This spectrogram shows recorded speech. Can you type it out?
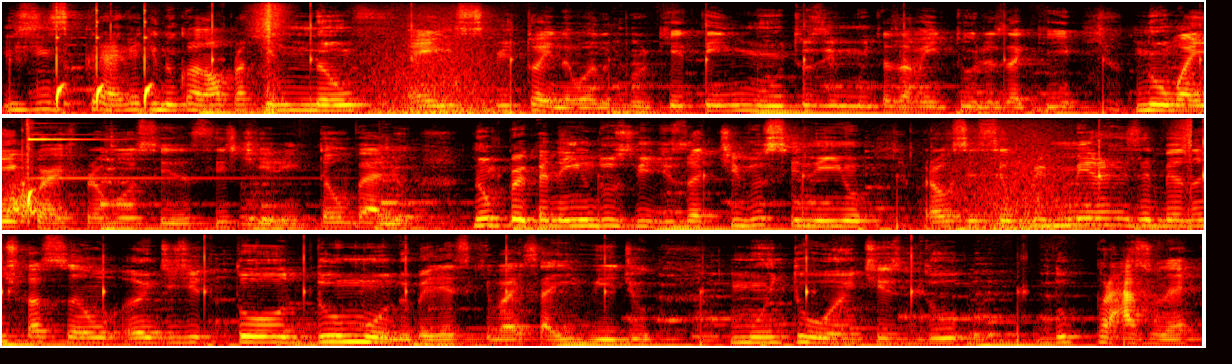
e se inscreve aqui no canal pra quem não é inscrito ainda, mano. Porque tem muitos e muitas aventuras aqui no Minecraft pra vocês assistirem. Então, velho, não perca nenhum dos vídeos, ative o sininho pra você ser o primeiro a receber a notificação antes de todo mundo, beleza? Que vai sair vídeo muito antes do, do prazo, né?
